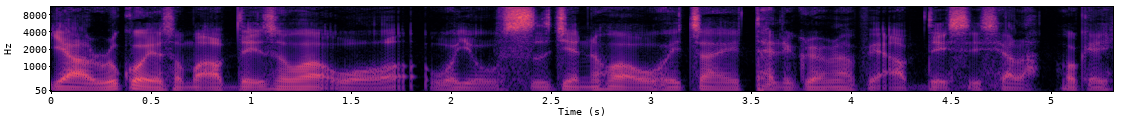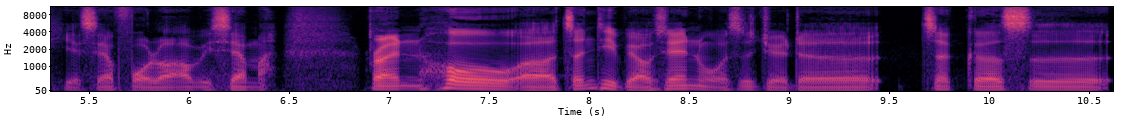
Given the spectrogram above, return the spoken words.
呀，如果有什么 update 的话，我我有时间的话，我会在 Telegram 那边 update 一下啦。OK，也是要 follow up 一下嘛。然后呃，整体表现我是觉得这个是，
